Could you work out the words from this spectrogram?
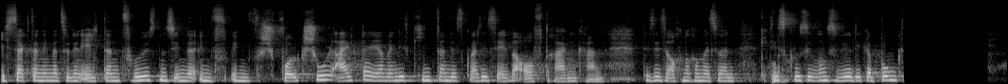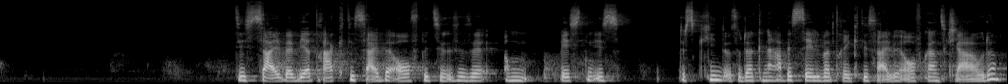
ich sage dann immer zu den Eltern, frühestens in der, im, im, Volksschulalter, ja, wenn das Kind dann das quasi selber auftragen kann. Das ist auch noch einmal so ein genau. diskussionswürdiger Punkt. Die Salbe, wer tragt die Salbe auf, beziehungsweise am besten ist das Kind, also der Knabe selber trägt die Salbe auf, ganz klar, oder?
